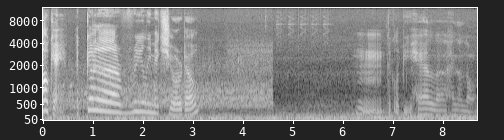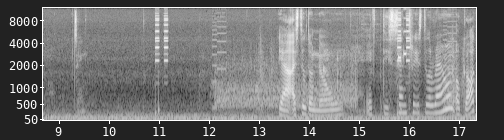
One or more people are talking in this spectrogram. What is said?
Okay, I gotta really make sure though. Hmm, that could be hella, hella long thing. Yeah, I still don't know if the sentry is still around. Oh god.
